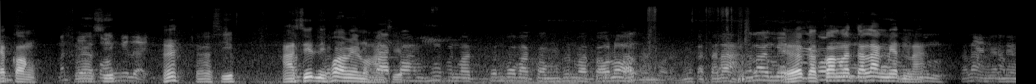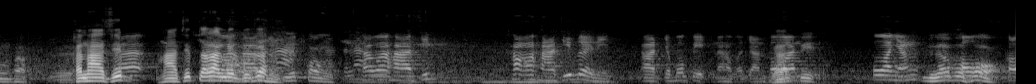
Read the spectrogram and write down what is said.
จักกล่องมันเป็นของอยู่เลยฮะห้าสิบห้าสิบนี่พ่อแม่นบ่ห้าห้าสิสิบบเพิ่นว่ากองเพิ่นบ่ว่ากองเพิ่นว่าต่อรอดมันบ่ล่ะมันกัตารางตารางเมตรเออกับกล่องละตารางเมตรนะตารางเมตรหนึงครับเออคันห้าสิบห้าสิบตารางเมตรก็คือเจ็ดกล่องถ้าว่าหาซิปเข้าเอาหาซิปเลยนี่ อาจจะบ่เป๊ะนะครับอาจารย์เพราะว่าปี เพราะว่าหยังเหลือบ่เขาพอ เขา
